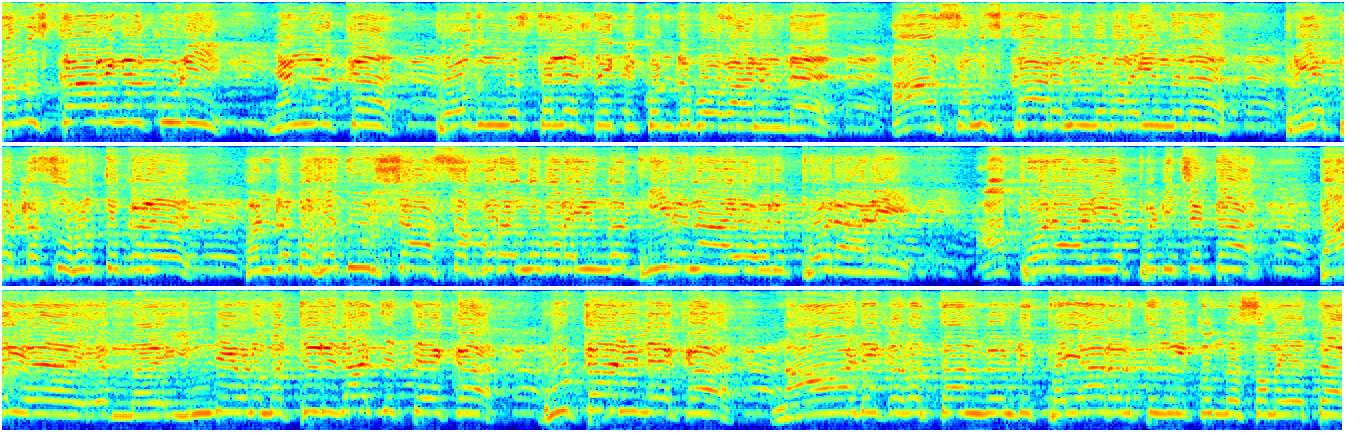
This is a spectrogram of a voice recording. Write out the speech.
സംസ്കാരങ്ങൾ കൂടി ഞങ്ങൾക്ക് പോകുന്ന സ്ഥലത്തേക്ക് കൊണ്ടുപോകാനുണ്ട്. ആ സംസ്കാരം എന്ന് പറയുന്നത് പ്രിയപ്പെട്ട സുഹൃത്തുക്കളെ പണ്ട് ബഹദൂർ ഷാ സഫർ എന്ന് പറയുന്ന ധീരനായ ഒരു പോരാളി. ആ പോരാളിയെ പിടിച്ചിട്ട് ഇന്ത്യയുടെ മറ്റൊരു രാജ്യത്തേക്ക് ഭൂട്ടാനിലേക്ക് നാട് കടത്താൻ വേണ്ടി തയ്യാറെടുത്ത് നിൽക്കുന്ന സമയത്ത്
